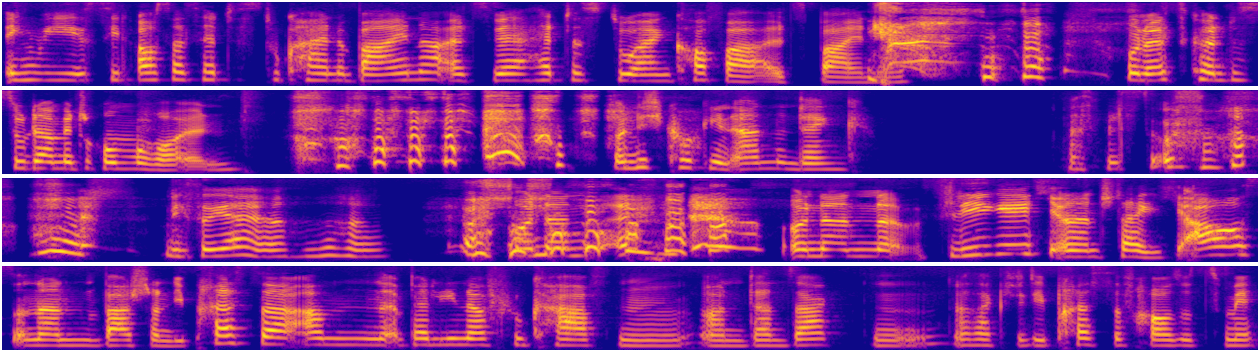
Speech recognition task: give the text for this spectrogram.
irgendwie es sieht aus, als hättest du keine Beine, als wär, hättest du einen Koffer als Beine. und als könntest du damit rumrollen. und ich gucke ihn an und denk, was willst du? Und ich so, ja, ja. Und dann, und dann fliege ich und dann steige ich aus und dann war schon die Presse am Berliner Flughafen und dann sagten, dann sagte die Pressefrau so zu mir,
